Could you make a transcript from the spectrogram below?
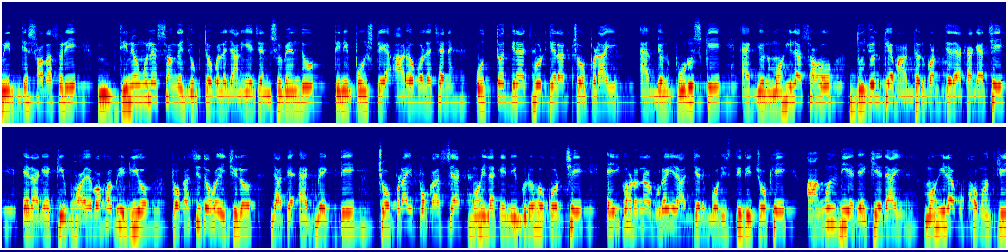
মিদ্দে সরাসরি তৃণমূলের সঙ্গে যুক্ত বলে জানিয়েছেন শুভেন্দু। তিনি পোস্টে আরও বলেছেন, উত্তর দিনাজপুর জেলার চোপড়ায় একজন পুরুষকে, একজন মহিলা সহ দুজনকে মারধর করতে দেখা গেছে। এর আগে একটি ভয়াবহ ভিডিও প্রকাশিত হয়েছিল যাতে এক ব্যক্তি চোপড়ায় প্রকাশ্যে এক মহিলাকে নিগ্রহ করছে, এই ঘটনাগুলোই রাজ্যের পরিস্থিতি চোখে আঙুল দিয়ে দেখিয়ে দেয় মহিলা মুখ্যমন্ত্রী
